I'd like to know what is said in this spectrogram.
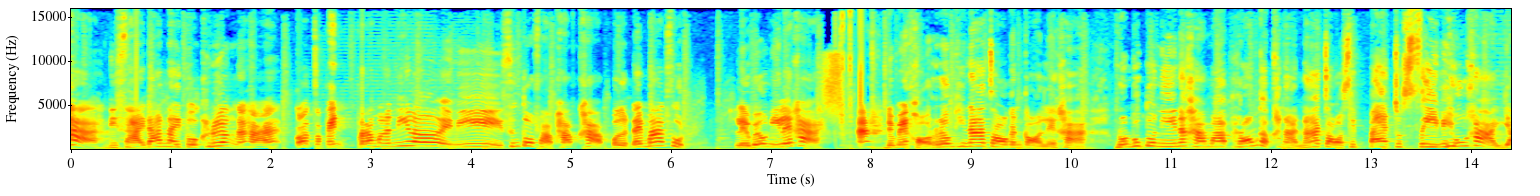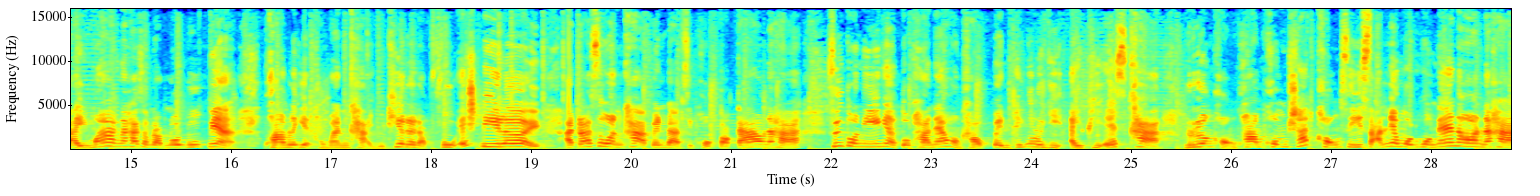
ค่ะ ดีไซน์ด้านในตัวเครื่องนะคะ ก็จะเป็นประมาณนี้เลยนี่ ซึ่งตัวฝาพับค่ะ เปิดได้มากสุด เลเวลนี้เลยค่ะอะเดี๋ยวเมย์ขอเริ่มที่หน้าจอกันก่อนเลยค่ะโน้ตบุ๊กตัวนี้นะคะ มาพร้อมกับขนาดหน้าจอ 18.4 นิ้วค่ะ ใหญ่มากนะคะสำหรับโน้ตบุ๊กเนี่ยความละเอียดของมันค่ะอยู่ที่ระดับ Full HD เลย อัตราส่วนค่ะเป็นแบบ 16 ต่อ 9 นะคะ ซึ่งตัวนี้เนี่ยตัวพาแนลของเขาเป็นเทคโนโลยี IPS ค่ะ เรื่องของความคมชัดของสีสันเนี่ยหมดห่วงแน่นอนนะคะ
